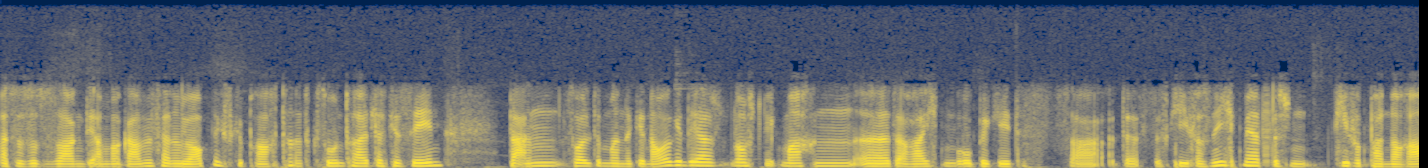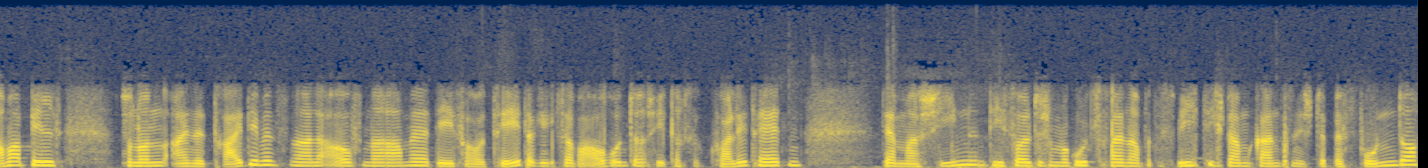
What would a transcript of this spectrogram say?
also sozusagen die Amalgamentfernung überhaupt nichts gebracht hat, gesundheitlich gesehen, dann sollte man eine genaue Diagnostik machen. Äh, da reicht ein OPG des, des, des Kiefers nicht mehr, das ist ein Kieferpanoramabild, sondern eine dreidimensionale Aufnahme, DVT. Da gibt es aber auch unterschiedliche Qualitäten der Maschinen. Die sollte schon mal gut sein, aber das Wichtigste am Ganzen ist der Befunder.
